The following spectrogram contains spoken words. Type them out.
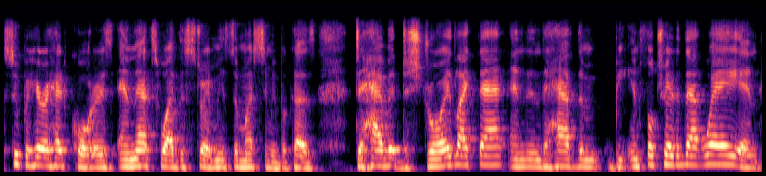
superhero headquarters and that's why this story means so much to me because to have it destroyed like that and then to have them be infiltrated that way and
